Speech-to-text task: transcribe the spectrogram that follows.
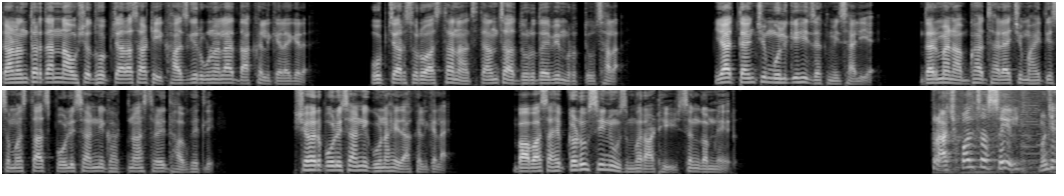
त्यानंतर त्यांना औषधोपचारासाठी खाजगी रुग्णालयात दाखल केलं गेलं. उपचार सुरू असतानाच त्यांचा दुर्दैवी मृत्यू झाला. यात त्यांची मुलगीही जखमी झाली आहे. दरम्यान अपघात झाल्याची माहिती समजताच पोलिसांनी घटनास्थळी धाव घेतली. शहर पोलिसांनी गुन्हाही दाखल केलाय. Babasaheb Kadu C news Marathi Sangamner. राजपालचा सेल म्हणजे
